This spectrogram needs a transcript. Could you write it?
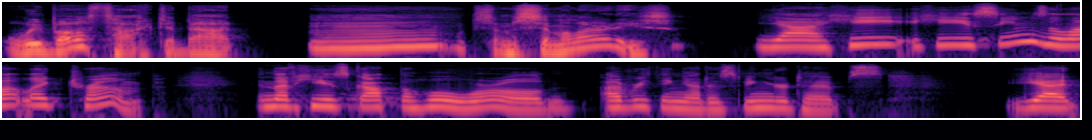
we both talked about mm, some similarities. Yeah, he he seems a lot like Trump in that he's got the whole world, everything at his fingertips. Yet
